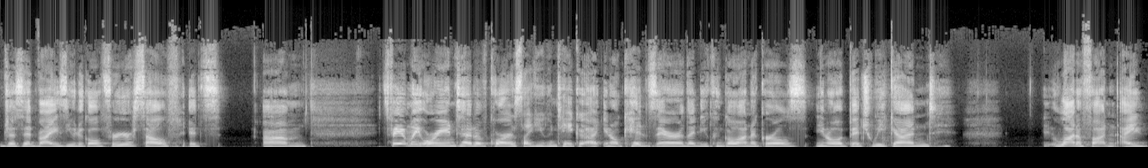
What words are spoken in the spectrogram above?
just advise you to go for yourself. It's um it's family oriented, of course. Like you can take uh, you know kids there, then you can go on a girls you know a bitch weekend. A lot of fun. I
